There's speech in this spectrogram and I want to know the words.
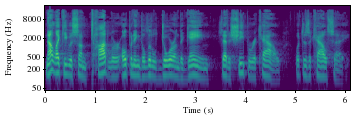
Not like he was some toddler opening the little door on the game. Is that a sheep or a cow? What does a cow say?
